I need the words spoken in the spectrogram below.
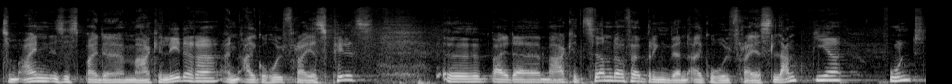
Zum einen ist es bei der Marke Lederer ein alkoholfreies Pilz. Äh, bei der Marke Zirndorfer bringen wir ein alkoholfreies Landbier und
